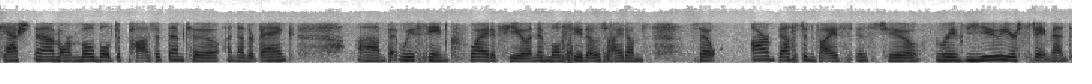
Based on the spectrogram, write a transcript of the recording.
cash them or mobile deposit them to another bank. Uh, but we've seen quite a few and then we'll see those items. So our best advice is to review your statement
